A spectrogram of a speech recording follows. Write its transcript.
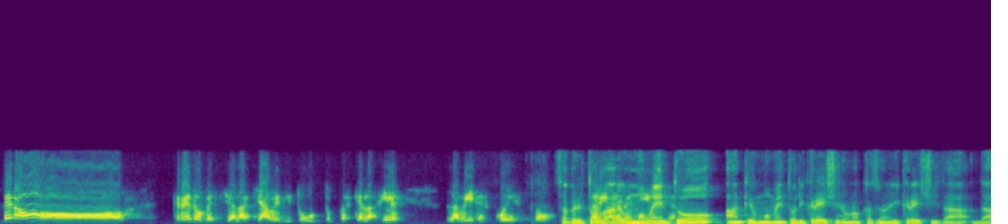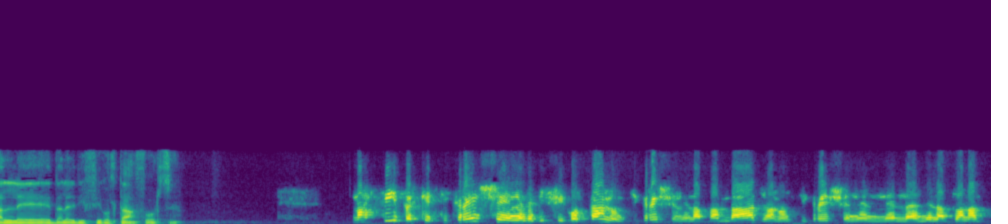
Però credo che sia la chiave di tutto, perché alla fine la vita è questo. Saper trovare un momento, anche un momento di crescita, un'occasione di crescita dalle, dalle difficoltà, forse. Ma sì, perché si cresce nelle difficoltà, non si cresce nella bambagia, non si cresce nel, nel, nella zona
